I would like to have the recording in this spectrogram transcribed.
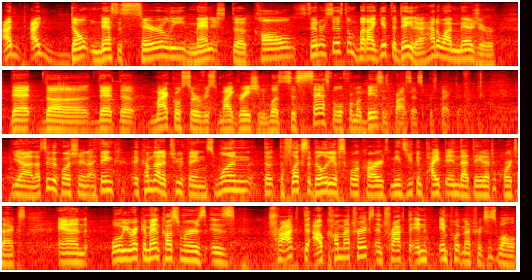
I, I don't necessarily manage the call center system, but I get the data. How do I measure that the, that the microservice migration was successful from a business process perspective? Yeah, that's a good question. I think it comes down to two things. One, the, the flexibility of scorecards means you can pipe in that data to Cortex. And what we recommend customers is track the outcome metrics and track the in input metrics as well.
